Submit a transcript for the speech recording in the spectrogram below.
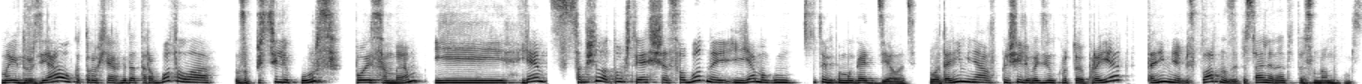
мои друзья, у которых я когда-то работала, запустили курс по SMM, и я им сообщила о том, что я сейчас свободна, и я могу что-то им помогать делать. Вот они меня включили в один крутой проект, они меня бесплатно записали на этот SMM-курс.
